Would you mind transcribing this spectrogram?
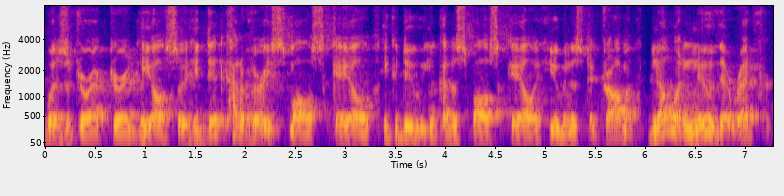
was a director and he also, he did kind of very small scale. He could do kind of small scale humanistic drama. No one knew that Redford.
